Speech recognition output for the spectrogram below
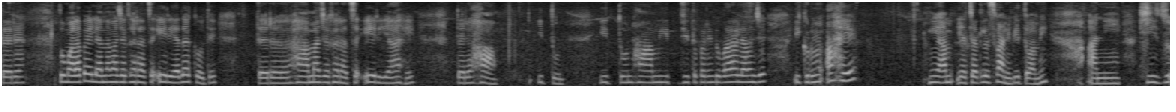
तर तुम्हाला पहिल्यांदा माझ्या घराचा एरिया दाखवते. तर हा माझ्या घराचा एरिया आहे. तर हा इथून. इथून हा आम्ही जिथंपर्यंत उभा राहिला म्हणजे इकडून आहे. ही आम याच्यातलंच पाणी पितो आम्ही. आणि ही जो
